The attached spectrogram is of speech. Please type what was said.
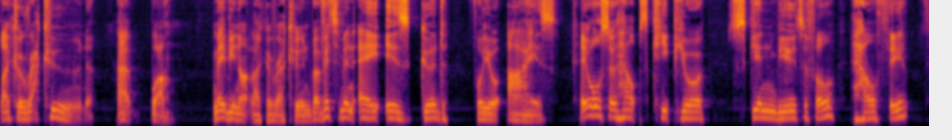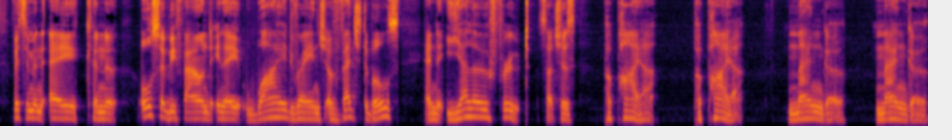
like a raccoon. Uh, well, maybe not like a raccoon, but vitamin A is good for your eyes. It also helps keep your skin beautiful, healthy. Vitamin A can also be found in a wide range of vegetables and yellow fruit such as papaya, papaya, mango, mango,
